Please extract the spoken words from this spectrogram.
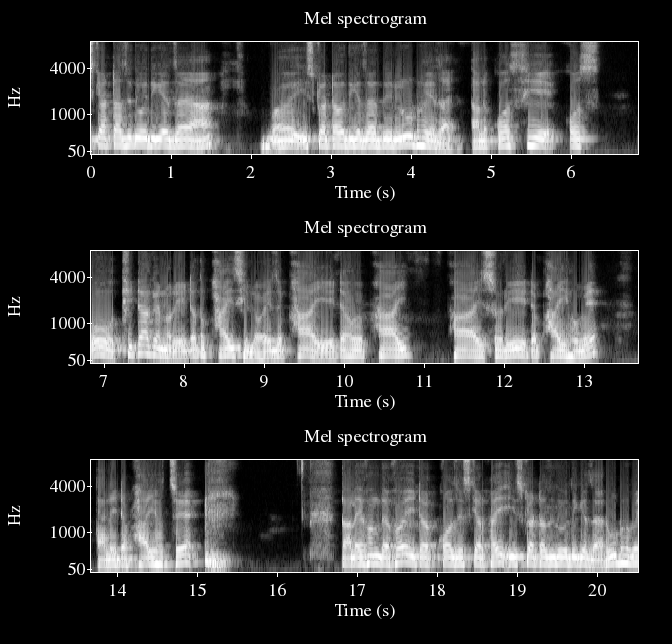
স্কয়ারটা যদি ওইদিকে যায় স্কয়ারটা ওইদিকে যদি রুট হয়ে যায়, তাহলে কস কস ও থিটা কেন রে? এটা তো ফাই ছিল। এই যে ফাই এটা হবে ফাই ফাই সরি এটা ফাই হবে। তাহলে এটা ফাই হচ্ছে, তাহলে এখন দেখো, এটা কজ স্কয়ার ফাই স্কয়ারটা যদি ওইদিকে যায় রুট হবে।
